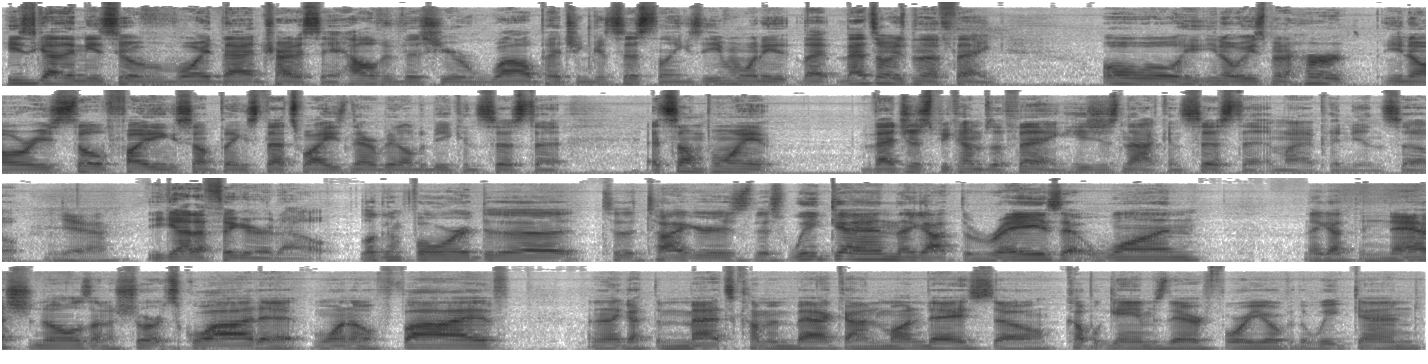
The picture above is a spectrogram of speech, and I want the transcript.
He's a guy that needs to avoid that and try to stay healthy this year while pitching consistently. Because even when he that, that's always been the thing. Oh well, he, you know he's been hurt, you know, or he's still fighting something, so that's why he's never been able to be consistent. At some point, that just becomes a thing. He's just not consistent, in my opinion. So yeah. you got to figure it out. Looking forward to the to the Tigers this weekend. They got the Rays at one. They got the Nationals on a short squad at 105, and then I got the Mets coming back on Monday. So a couple games there for you over the weekend.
